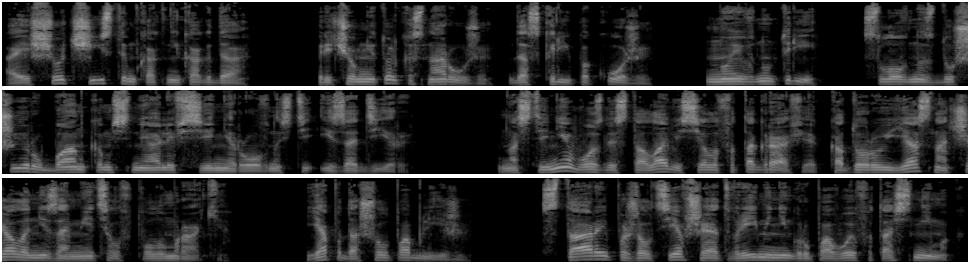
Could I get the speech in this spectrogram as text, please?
А еще чистым, как никогда. Причем не только снаружи, до скрипа кожи, но и внутри, словно с души рубанком сняли все неровности и задиры. На стене возле стола висела фотография, которую я сначала не заметил в полумраке. Я подошел поближе. Старый, пожелтевший от времени групповой фотоснимок,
